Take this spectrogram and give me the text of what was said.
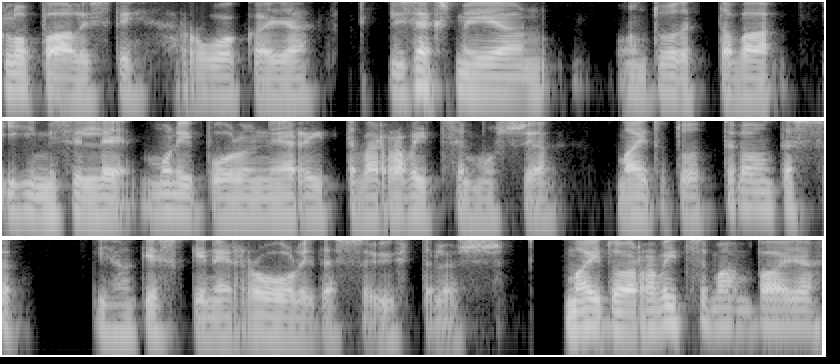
globaalisti ruoka. Ja lisäksi meidän on, on tuotettava ihmisille monipuolinen ja riittävä ravitsemus ja maitotuotteella on tässä ihan keskeinen rooli tässä yhtälössä. Maitoa ravitsevampaa ja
